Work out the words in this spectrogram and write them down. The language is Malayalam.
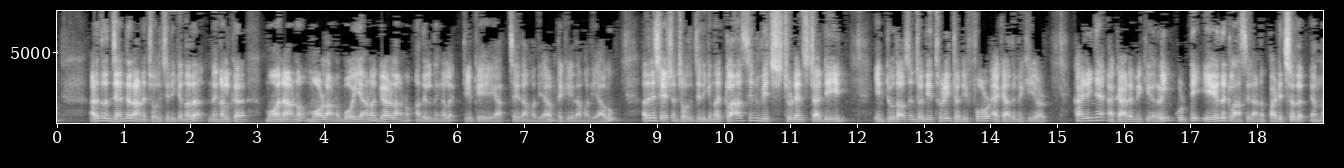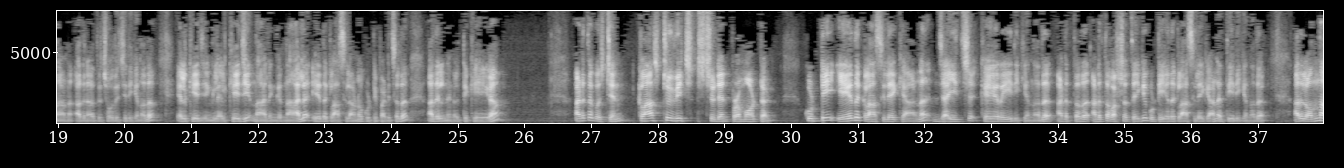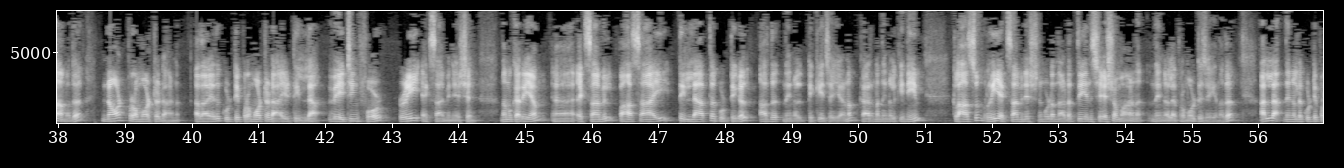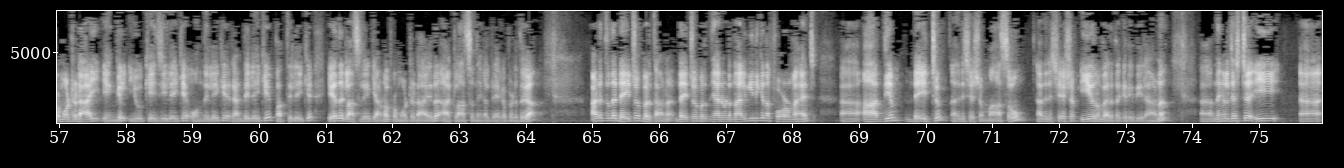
അടുത്തത് ജെൻഡർ ആണ് ചോദിച്ചിരിക്കുന്നത്. നിങ്ങൾക്ക് മോനാണോ മോളാണോ ബോയ് ആണോ ഗേൾ ആണോ അതിൽ നിങ്ങൾ ക്ലിക്ക് ചെയ്യുക. ചെയ്താൽ മതിയാകും. ടിക്ക് ചെയ്താൽ മതിയാകും. അതിനുശേഷം ചോദിച്ചിരിക്കുന്നത് class in which student studied in two thousand twenty three twenty four academic year കഴിഞ്ഞ അക്കാദമിക് ഇയറിൽ കുട്ടി ഏത് ക്ലാസ്സിലാണ് പഠിച്ചത് എന്നാണ് അതിനകത്ത് ചോദിച്ചിരിക്കുന്നത്. എൽ കെ ജി എങ്കിൽ എൽ കെ ജി നാലെങ്കിൽ നാല് ഏത് ക്ലാസ്സിലാണോ കുട്ടി പഠിച്ചത്? അതിൽ നിങ്ങൾ ടിക്ക് ചെയ്യുക. അടുത്ത question class to which student promoted കുട്ടി ഏത് ക്ലാസ്സിലേക്കാണ് ജയിച്ച് കയറിയിരിക്കുന്നത്? അടുത്തത് അടുത്ത വർഷത്തേക്ക് കുട്ടി ഏത് ക്ലാസ്സിലേക്കാണ് എത്തിയിരിക്കുന്നത്? അതിൽ ഒന്നാമത് നോട്ട് പ്രൊമോട്ടഡ് ആണ്. അതായത് കുട്ടി പ്രൊമോട്ടഡ് ആയിട്ടില്ല. വെയിറ്റിംഗ് ഫോർ റീ എക്സാമിനേഷൻ നമുക്കറിയാം എക്സാമിൽ പാസ്സായിട്ടില്ലാത്ത കുട്ടികൾ അത് നിങ്ങൾ ടിക്ക് ചെയ്യണം. കാരണം നിങ്ങൾക്ക് ഇനിയും ക്ലാസ്സും റീ എക്സാമിനേഷനും കൂടെ നടത്തിയതിന് ശേഷമാണ് നിങ്ങളെ പ്രൊമോട്ട് ചെയ്യുന്നത്. അല്ല നിങ്ങളുടെ കുട്ടി പ്രൊമോട്ടഡ് ആയി എങ്കിൽ യു കെ ജിയിലേക്ക് ഒന്നിലേക്ക് രണ്ടിലേക്ക് പത്തിലേക്ക് ഏത് ക്ലാസ്സിലേക്കാണോ പ്രൊമോട്ടഡ് ആയത് ആ ക്ലാസ് നിങ്ങൾ രേഖപ്പെടുത്തുക. അടുത്തത് ഡേറ്റ് ഓഫ് ബർത്ത് ആണ്. ഡേറ്റ് ഓഫ് ബർത്ത് ഞാനിവിടെ നൽകിയിരിക്കുന്ന ഫോർമാറ്റ് ആദ്യം ഡേറ്റും അതിനുശേഷം മാസവും അതിനുശേഷം ഇയറും വരത്തക്ക രീതിയിലാണ്. നിങ്ങൾ ജസ്റ്റ് ഈ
